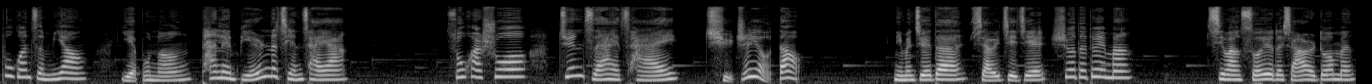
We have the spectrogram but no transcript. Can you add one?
不管怎么样，也不能贪恋别人的钱财呀。俗话说：“君子爱财，取之有道。”你们觉得小鱼姐姐说的对吗？希望所有的小耳朵们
